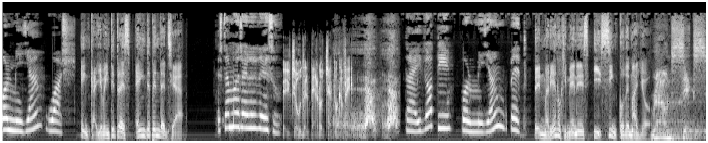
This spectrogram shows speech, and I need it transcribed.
Por Millán Wash. En calle 23 e Independencia. Estamos de regreso. El show del perro Chato Café. Traído a ti por Millán Pet. En Mariano Jiménez y 5 de mayo. Round 6.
